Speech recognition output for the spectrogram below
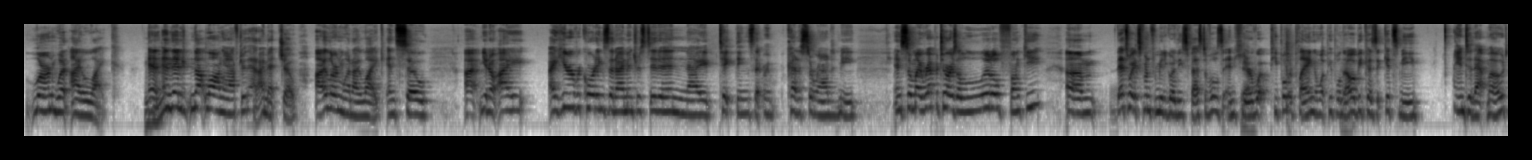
learn what I like. And, and then not long after that, I met Joe. I learn what I like, and so, uh, you know, I I hear recordings that I'm interested in, and I take things that kind of surrounded me, and so my repertoire is a little funky. Um, that's why it's fun for me to go to these festivals and hear Yeah. what people are playing and what people know because it gets me into that mode.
